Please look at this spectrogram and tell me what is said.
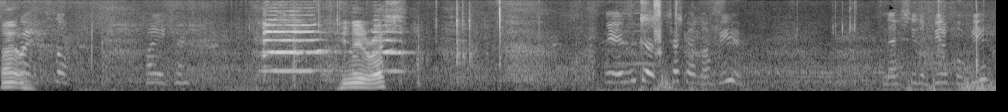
Don't Wait, stop. Why you we? You need a rest? Yeah, look at check out my view. Now see the beautiful view.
